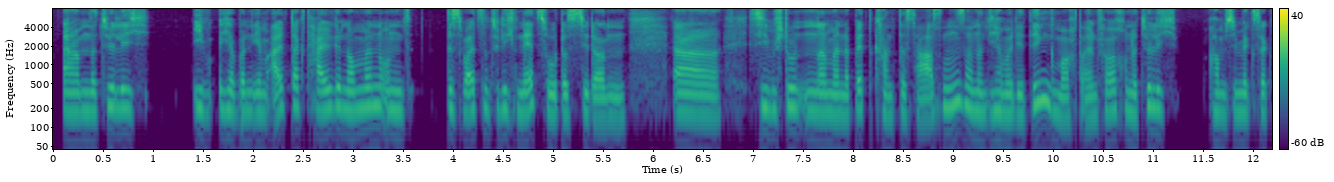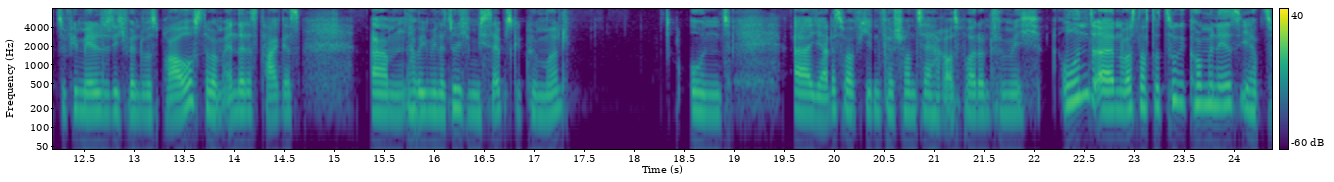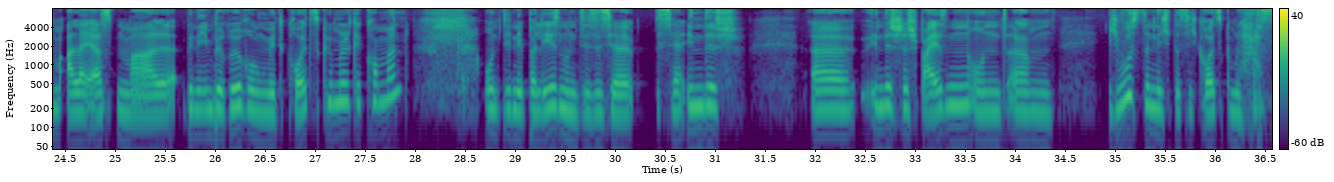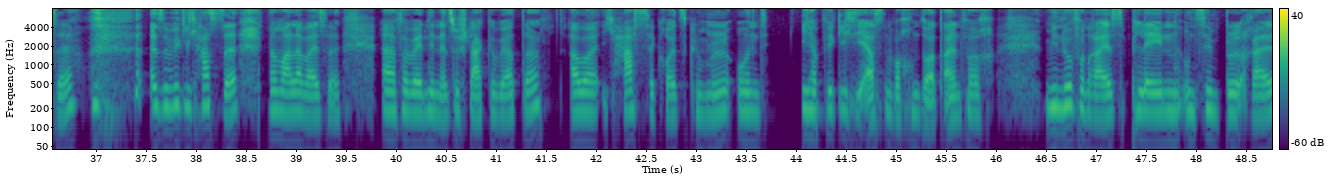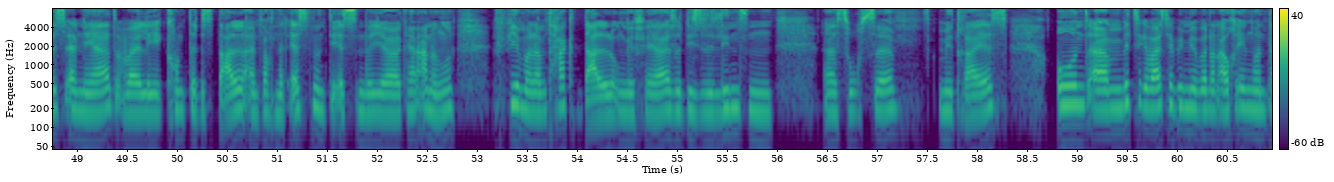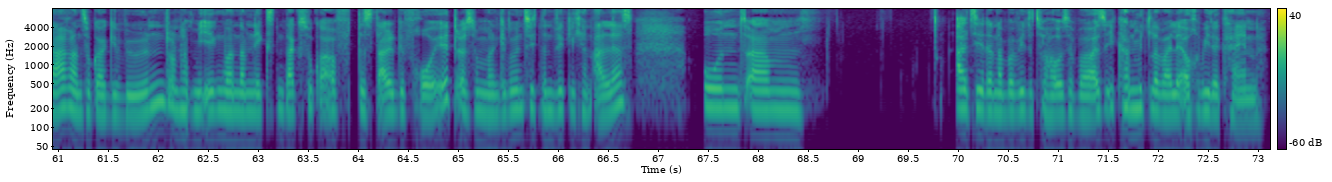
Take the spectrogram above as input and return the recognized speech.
ähm, natürlich, ich, ich habe an ihrem Alltag teilgenommen und das war jetzt natürlich nicht so, dass sie dann äh, sieben Stunden an meiner Bettkante saßen, sondern die haben halt ihr Ding gemacht einfach. Und natürlich haben sie mir gesagt, Sophie, melde dich, wenn du was brauchst. Aber am Ende des Tages ähm, habe ich mich natürlich um mich selbst gekümmert. Und äh, ja, das war auf jeden Fall schon sehr herausfordernd für mich. Und äh, was noch dazu gekommen ist, ich habe zum allerersten Mal, bin ich in Berührung mit Kreuzkümmel gekommen. Und die Nepalesen, und das ist ja sehr indisch, äh, indische Speisen und ähm, ich wusste nicht, dass ich Kreuzkümmel hasse. also wirklich hasse. Normalerweise äh, verwende ich nicht so starke Wörter, aber ich hasse Kreuzkümmel und ich habe wirklich die ersten Wochen dort einfach mir nur von Reis, plain und simple Reis ernährt, weil ich konnte das Dall einfach nicht essen und die essen da ja, keine Ahnung, viermal am Tag Dall ungefähr, also diese Linsensoße. Äh, mit Reis. Und ähm, witzigerweise habe ich mir aber dann auch irgendwann daran sogar gewöhnt und habe mich irgendwann am nächsten Tag sogar auf das Dal gefreut. Also man gewöhnt sich dann wirklich an alles. Und ähm, als ich dann aber wieder zu Hause war, also ich kann mittlerweile auch wieder kein,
